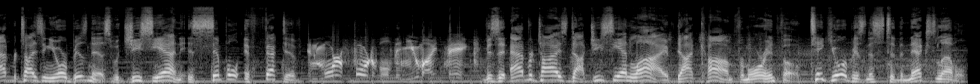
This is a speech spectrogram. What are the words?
Advertising your business with GCN is simple, effective, and more affordable than you might think. Visit advertise.gcnlive.com for more info. Take your business to the next level.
